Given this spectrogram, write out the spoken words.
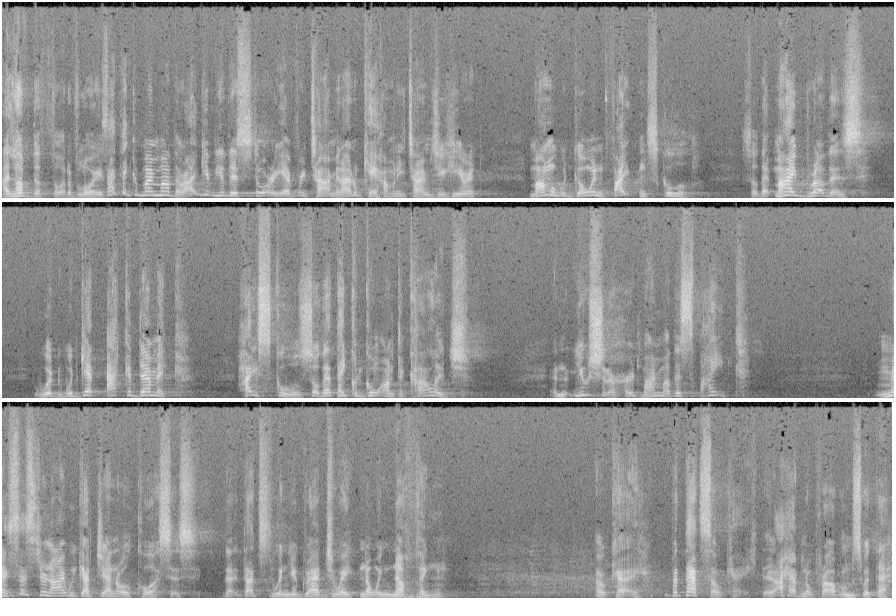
I love the thought of lawyers. I think of my mother. I give you this story every time, and I don't care how many times you hear it. Mama would go and fight in school so that my brothers would, would get academic high school so that they could go on to college. And you should have heard my mother's fight. My sister and I, we got general courses. That, that's when you graduate knowing nothing. Okay, but that's okay. I have no problems with that.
